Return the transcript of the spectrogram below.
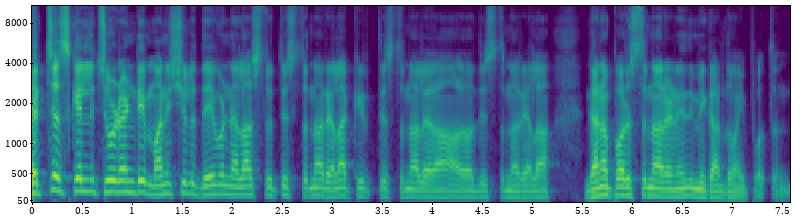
చర్చెస్కి వెళ్ళి చూడండి మనుషులు దేవుడిని ఎలా స్థుతిస్తున్నారు ఎలా కీర్తిస్తున్నారు ఎలా ఆరాధిస్తున్నారు ఎలా గణపరుస్తున్నారు అనేది మీకు అర్థమైపోతుంది.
